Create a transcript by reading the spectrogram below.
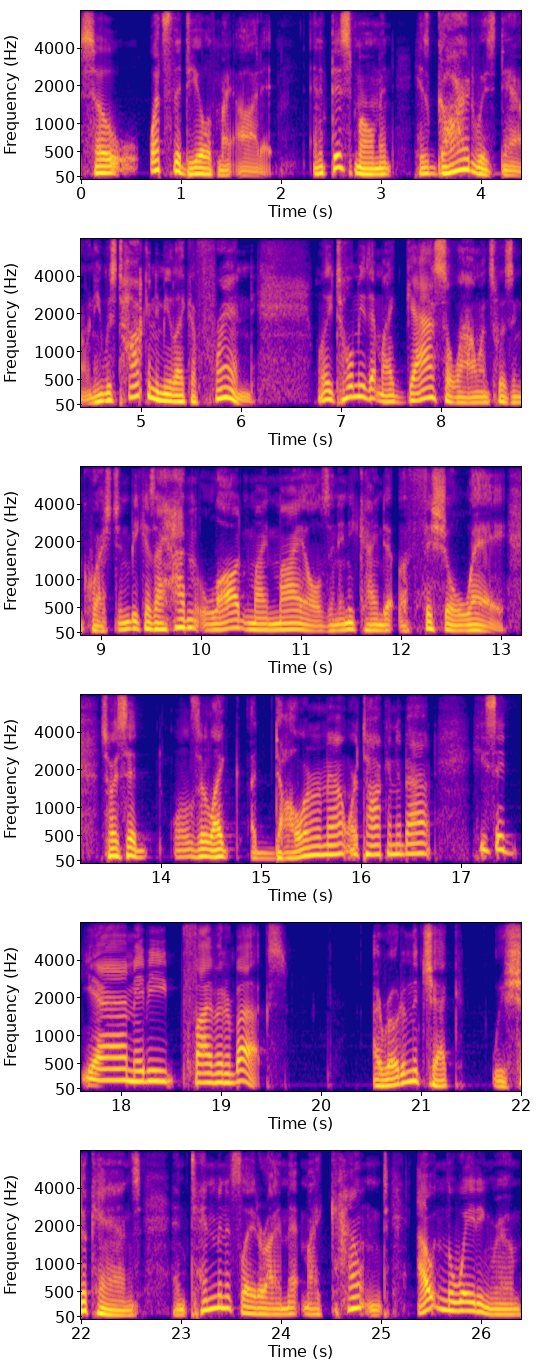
so what's the deal with my audit? And at this moment, his guard was down. He was talking to me like a friend. Well, he told me that my gas allowance was in question because I hadn't logged my miles in any kind of official way. So I said, Well, is there like a dollar amount we're talking about? He said, Yeah, maybe 500 bucks. I wrote him the check. We shook hands, and 10 minutes later, I met my accountant out in the waiting room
